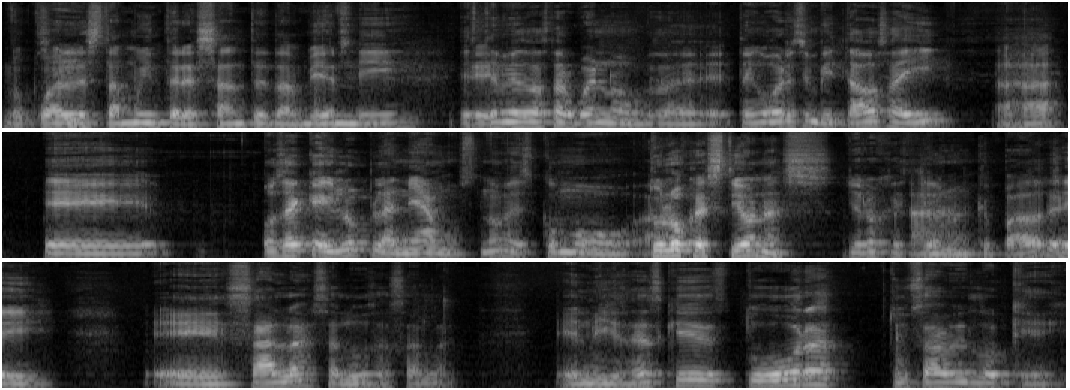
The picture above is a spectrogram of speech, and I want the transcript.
lo cual está muy interesante también. Sí, este Eh, mes va a estar bueno. o sea, eh, tengo varios invitados ahí. Ajá. eh, o sea que ahí lo planeamos, ¿no? Es como. Tú lo gestionas. Yo lo gestiono. Ah, qué padre. Sí. Eh, Sala, saludos a Sala. Él me dice, ¿sabes qué? Es tu hora, tú sabes lo que...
